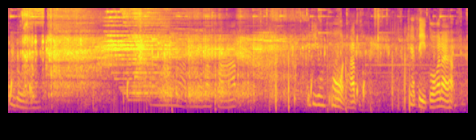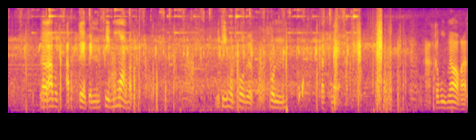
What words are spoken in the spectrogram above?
ไม่โดนอ่าเป็น โหดครับ แค่สี่ตัวก็ได้ครับ แล้วอัพอัพเกรดเป็นสีม่วงครับ วิธีโหดๆแบบคนแปลกๆครับหากระบือไม่ออกครับ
